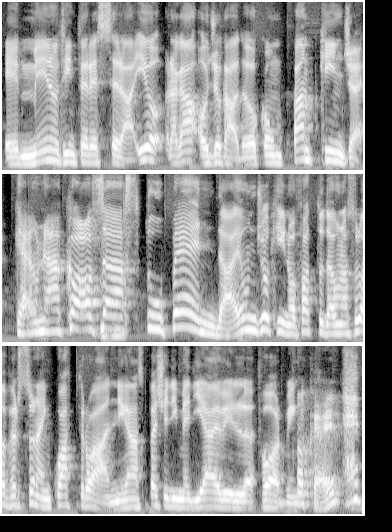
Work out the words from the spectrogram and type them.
e meno ti interesserà. Io, raga, ho giocato con Pumpkin Jack, che è una cosa stupenda, è un giochino fatto da una sola persona in quattro anni, che è una specie di medieval forming. Ok. È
